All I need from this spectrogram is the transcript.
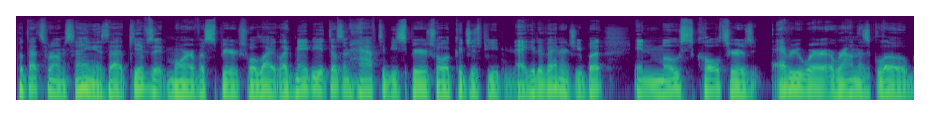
But that's what I'm saying is that gives it more of a spiritual light. Like maybe it doesn't have to be spiritual, it could just be negative energy. But in most cultures, everywhere around this globe,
